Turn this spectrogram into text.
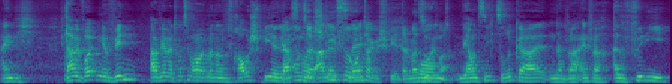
eigentlich, ich glaube, wir wollten gewinnen, aber wir haben ja trotzdem auch immer noch eine Frau spielen Wir haben lassen unser und alles, Stiefel ne? runtergespielt, das war super. Und wir haben uns nicht zurückgehalten. Das war einfach, also für die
